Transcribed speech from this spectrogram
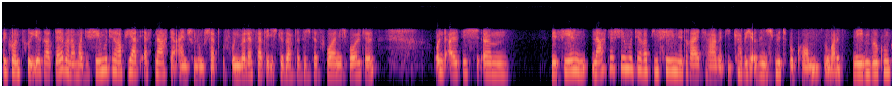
rekonstruiere gerade selber nochmal, die Chemotherapie hat erst nach der Einschulung stattgefunden, weil das hatte ich gesagt, dass ich das vorher nicht wollte. Und als ich, ähm, mir fehlen, nach der Chemotherapie fehlen mir drei Tage, die habe ich also nicht mitbekommen, so als Nebenwirkung.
